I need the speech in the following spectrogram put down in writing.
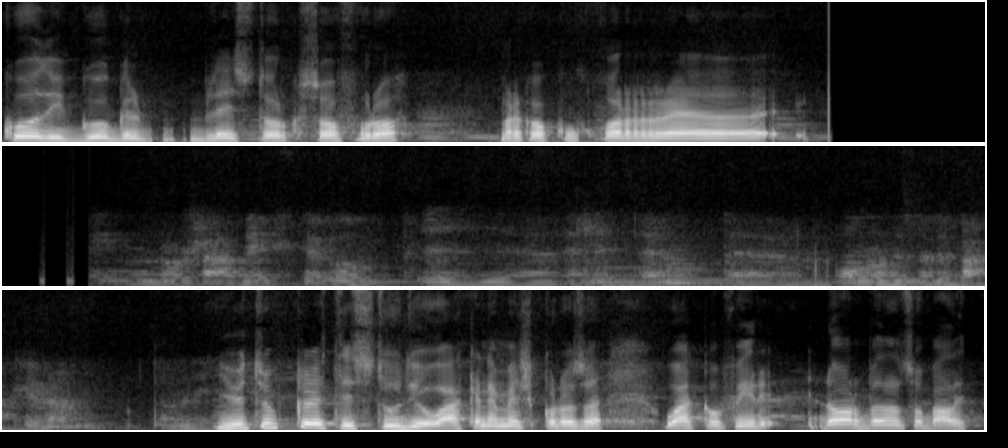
koodii google play storeka soo furo marka ku qor youtube creative studio waa kana meesha koreyso waa ka fiiri. Dhowr badan soo baxday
